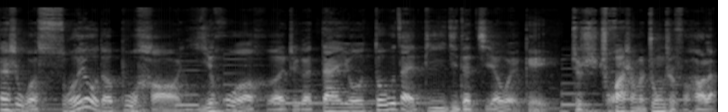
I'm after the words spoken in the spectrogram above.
但是我所有的不好、疑惑和这个担忧都在第一季的结尾给就是画上了终止符号了，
